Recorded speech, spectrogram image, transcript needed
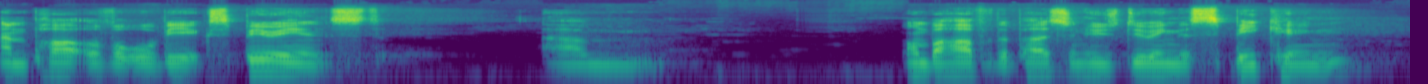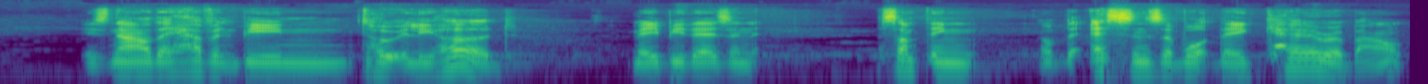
and part of what will be experienced um, on behalf of the person who's doing the speaking is now they haven't been totally heard maybe there's an something of the essence of what they care about,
